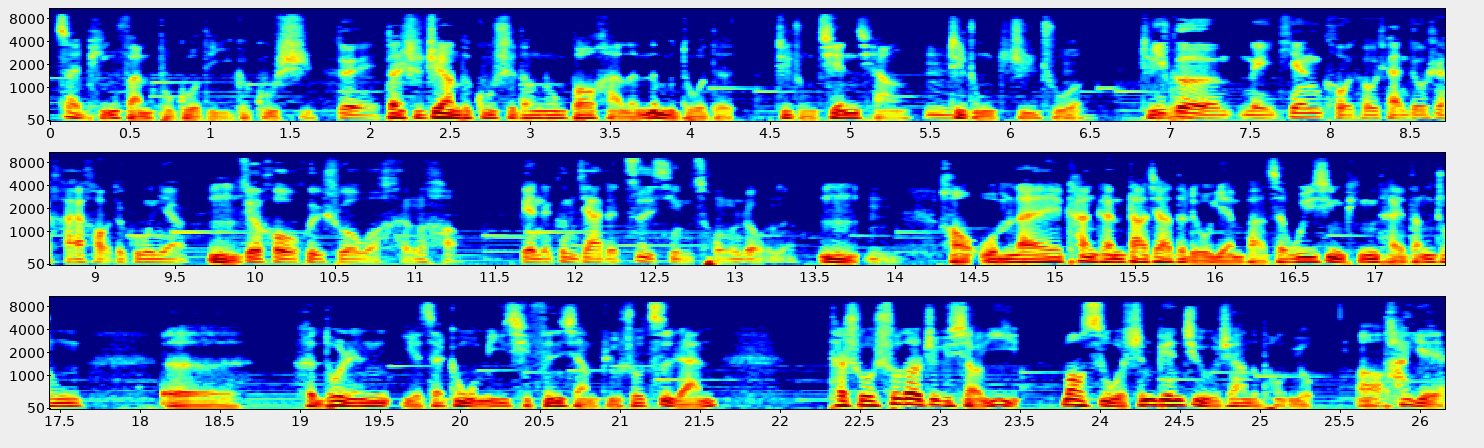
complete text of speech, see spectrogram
再平凡不过的一个故事。对，但是这样的故事当中包含了那么多的这种坚强、嗯这种执着，一个每天口头禅都是还好的姑娘，嗯最后会说我很好，变得更加的自信从容了。嗯嗯，好，我们来看看大家的留言吧。在微信平台当中，呃，很多人也在跟我们一起分享。比如说自然，他说说到这个小易，貌似我身边就有这样的朋友啊，哦他也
